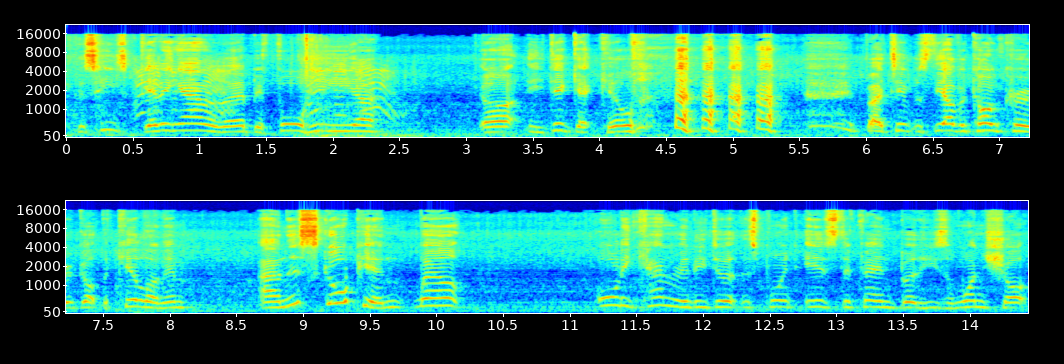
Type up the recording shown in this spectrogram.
because he's getting out of there before he uh, uh, he did get killed. but it was the other Conqueror who got the kill on him. And this Scorpion, well, all he can really do at this point is defend, but he's a one shot.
